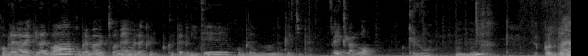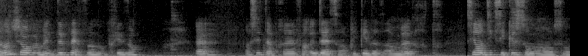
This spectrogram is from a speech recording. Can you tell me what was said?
Problème avec la loi, problème avec toi-même, la cul- culpabilité, problème de quel type? Avec la loi. Quelle loi? Mhm. Pas de Par exemple, si on veut mettre deux personnes en prison, euh, ensuite après, enfin, eux deux elles sont impliquées dans un meurtre. Si on dit que c'est que son, son,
